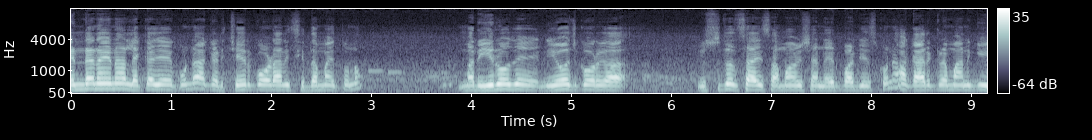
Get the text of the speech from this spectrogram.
ఎండనైనా లెక్క చేయకుండా అక్కడ చేరుకోవడానికి సిద్ధమవుతున్నాం. మరి ఈరోజే నియోజకవర్గ విస్తృత స్థాయి సమావేశాన్ని ఏర్పాటు చేసుకొని ఆ కార్యక్రమానికి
